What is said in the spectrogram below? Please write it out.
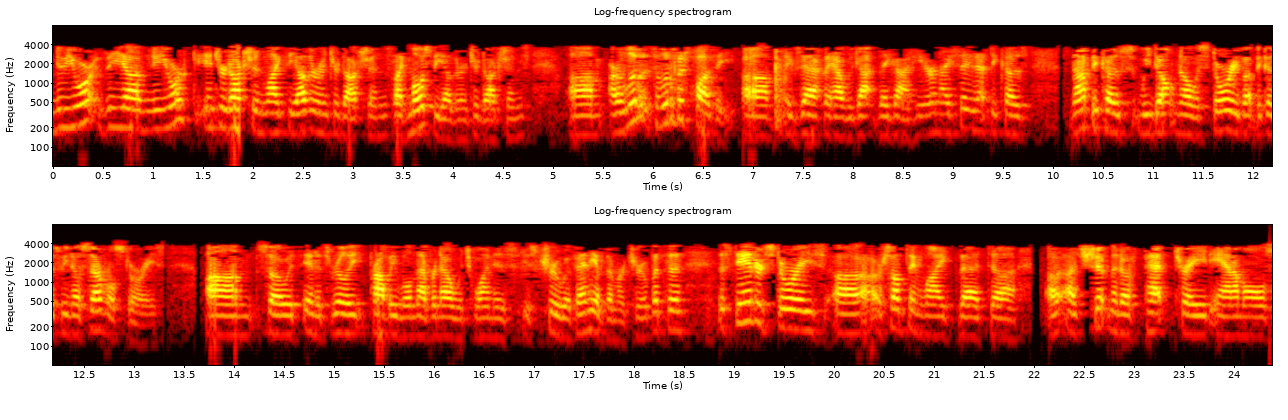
New York, the uh, New York introduction, like the other introductions, like most of the other introductions, um, are a little. It's a little bit fuzzy um, exactly how we got they got here, and I say that because not because we don't know a story, but because we know several stories. Um, so it, and it's really probably we'll never know which one is is true if any of them are true. But the the standard stories uh, are something like that: uh, a, a shipment of pet trade animals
